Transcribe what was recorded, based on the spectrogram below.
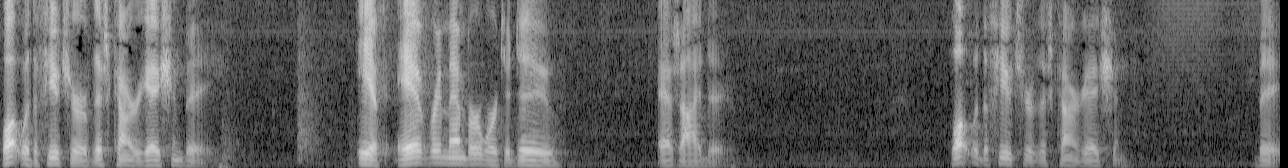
What would the future of this congregation be? If every member were to do as I do? What would the future of this congregation be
